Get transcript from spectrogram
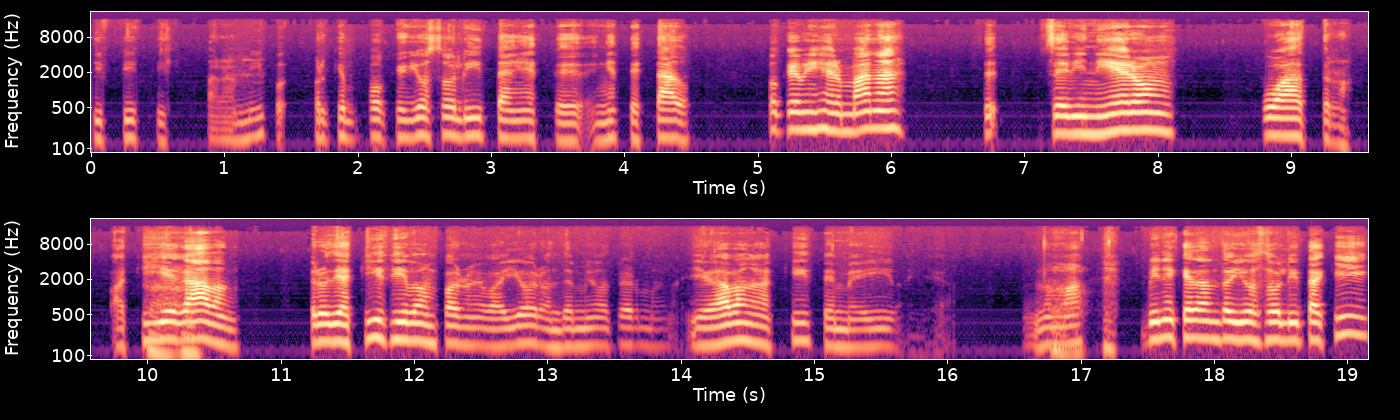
difícil para mí, po- porque porque yo solita en este en este estado, porque mis hermanas se, se vinieron cuatro, aquí Ajá. llegaban, pero de aquí se iban para Nueva York, donde mi otra hermana, llegaban aquí se me iban, ya. nomás Ah, vine quedando yo solita aquí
